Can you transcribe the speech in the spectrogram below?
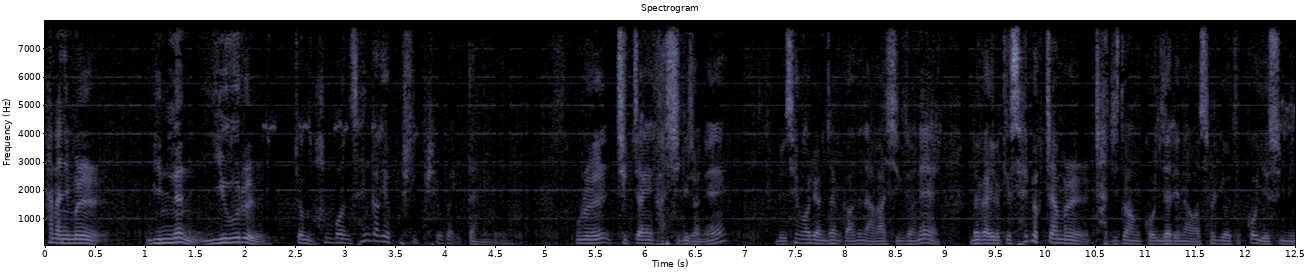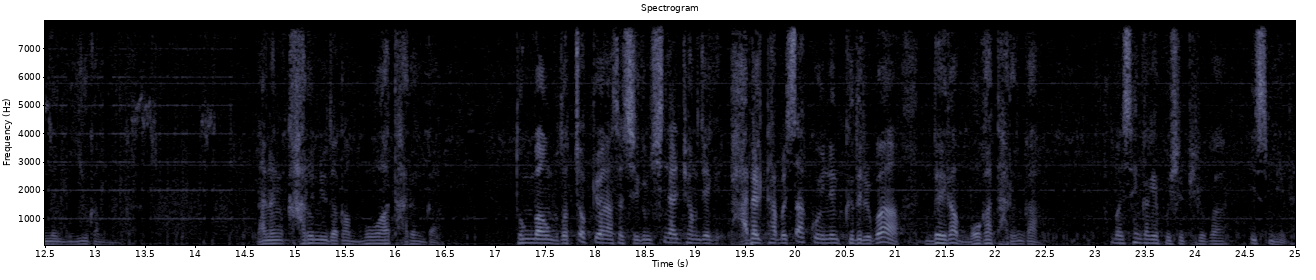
하나님을 믿는 이유를 좀 한번 생각해 보실 필요가 있다는 거예요. 오늘 직장에 가시기 전에 우리 생활 현장 가운데 나가시기 전에 내가 이렇게 새벽잠을 자지도 않고 이 자리에 나와 설교 듣고 예수 믿는 이유가 뭔가? 나는 가룟 유다가 뭐와 다른가? 동방부터 쫓겨나서 지금 신할 평제 바벨탑을 쌓고 있는 그들과 내가 뭐가 다른가? 한번 생각해 보실 필요가 있습니다.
